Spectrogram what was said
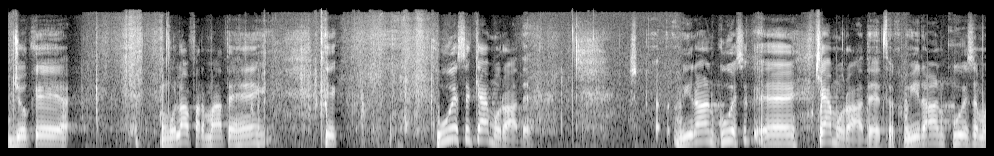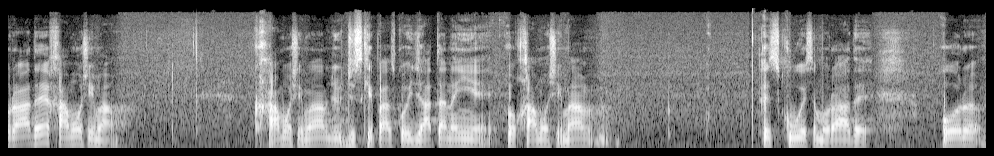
जो कि मुला फरमाते हैं कि कुएँ से क्या मुराद है? वीरान कुएँ से क्या मुराद है? तो वीरान कुएँ से मुराद है खामोश इमाम। खामोश इमाम जो, जिसके पास कोई जाता नहीं है, वो खामोश इमाम इस कुएँ से मुराद है। और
